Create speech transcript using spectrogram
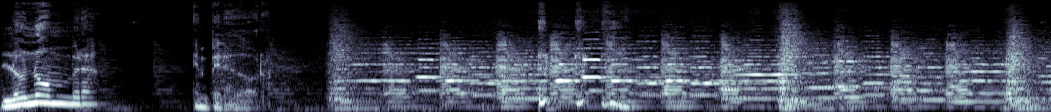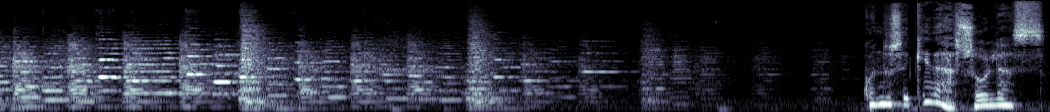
lo nombra emperador. Cuando se queda a solas,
